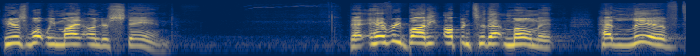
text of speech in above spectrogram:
Here's what we might understand that everybody up until that moment had lived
